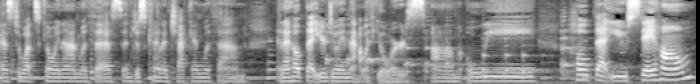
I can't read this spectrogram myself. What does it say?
as to what's going on with this and just kind of check in with them. And I hope that you're doing that with yours. Um, we hope that you stay home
